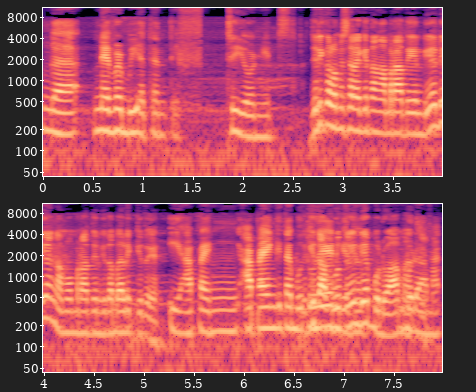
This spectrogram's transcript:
nggak never be attentive to your needs. jadi kalau misalnya kita nggak merhatiin dia dia nggak mau merhatiin kita balik gitu ya Iya apa yang apa yang kita butuhin, Kita butuhin, gitu. dia bodo amat Bodo gitu. amat.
